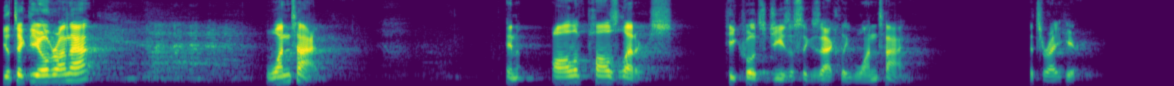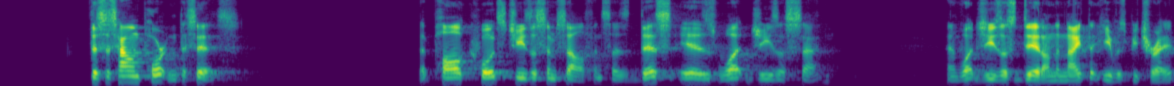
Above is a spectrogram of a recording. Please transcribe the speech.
You'll take the over on that? One time. In all of Paul's letters, he quotes Jesus exactly one time. It's right here. This is how important this is that Paul quotes Jesus himself and says, This is what Jesus said and what Jesus did on the night that he was betrayed.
